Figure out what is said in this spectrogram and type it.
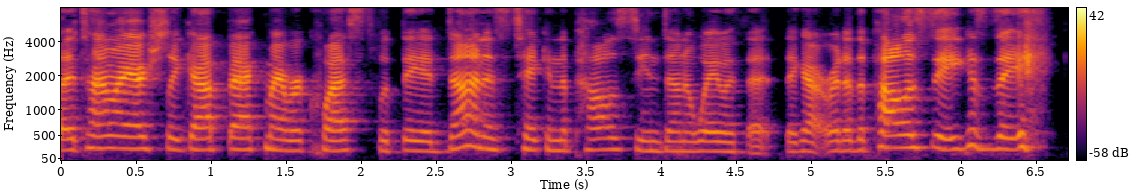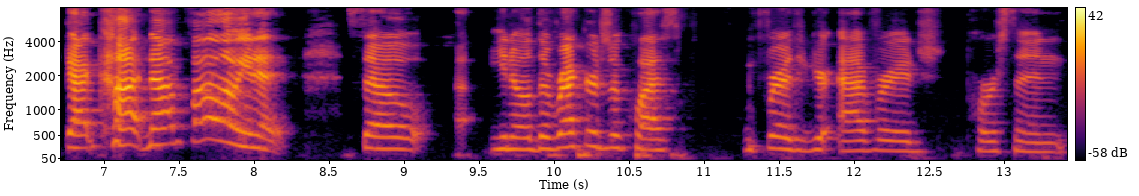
by the time I actually got back my request, what they had done is taken the policy and done away with it. They got rid of the policy because they got caught not following it. So, uh, you know, the records request for your average person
